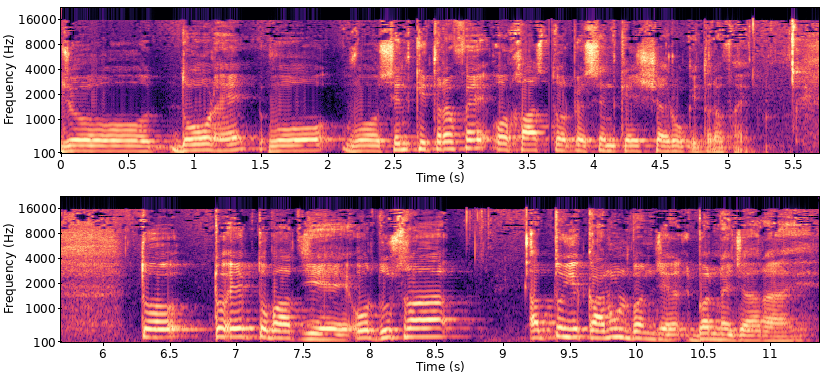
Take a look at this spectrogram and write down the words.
जो दौड़ है, वो वो सिंध की तरफ़ है और ख़ास तौर पे सिंध के शहरों की तरफ़ है। तो तो एक तो बात ये है। और दूसरा, अब तो ये कानून बन जा, बनने जा रहा है।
